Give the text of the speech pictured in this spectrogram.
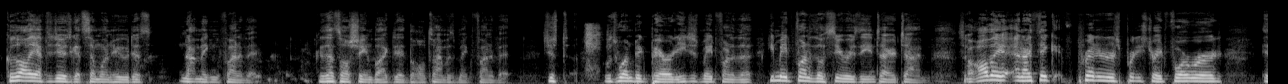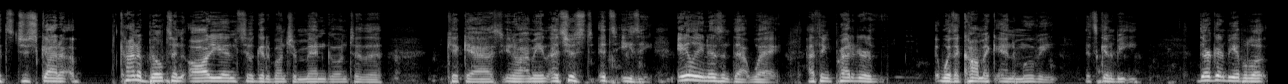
because all they have to do is get someone who does not making fun of it. Because that's all Shane Black did the whole time was make fun of it. Just it was one big parody. He just made fun of the he made fun of those series the entire time. So all they and I think Predator's pretty straightforward. It's just got a, a kind of built-in audience. You'll get a bunch of men going to the kick ass. You know, I mean, it's just it's easy. Alien isn't that way. I think Predator, with a comic and a movie, it's going to be they're going to be able to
